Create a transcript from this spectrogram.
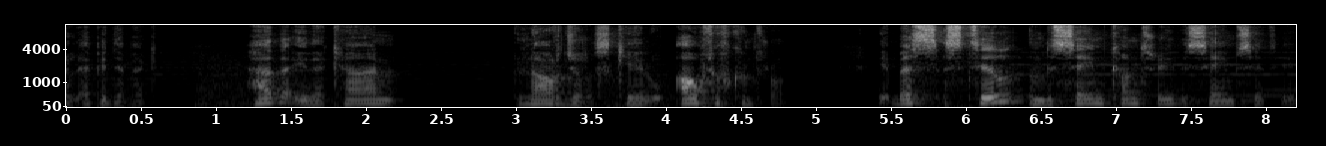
ال epidemic هذا إذا كان larger scale و out of control. بس still in the same country the same city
